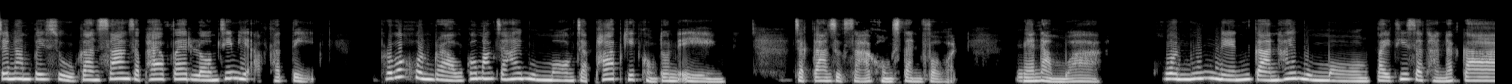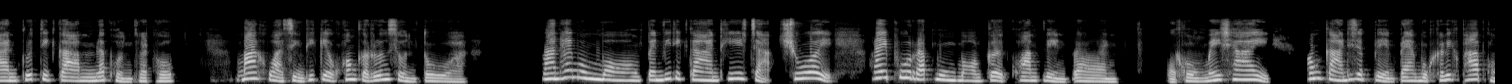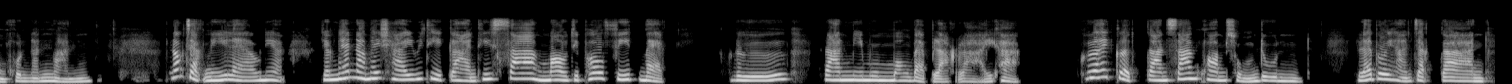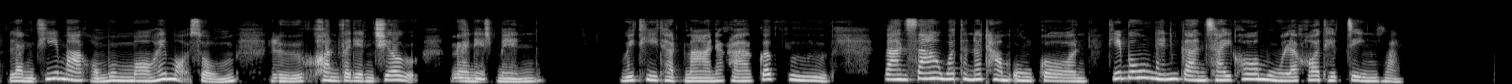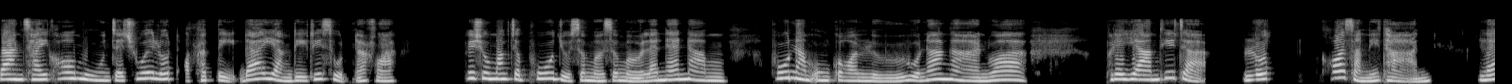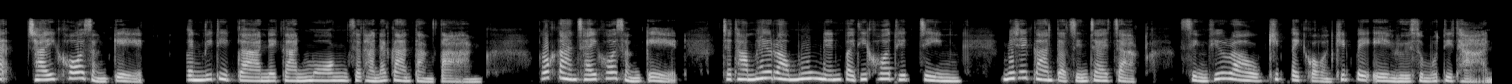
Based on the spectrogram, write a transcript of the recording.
จะนำไปสู่การสร้างสภาพแวดล้อมที่มีอคติ เพราะว่าคนเราก็มักจะให้มุมมองจากภาพคิดของตนเอง จากการศึกษาของสแตนฟอร์ดแนะนำว่า ควรมุ่งเน้นการให้มุมมองไปที่สถานการณ์ พฤติกรรมและผลกระทบ มากกว่าสิ่งที่เกี่ยวข้องกับเรื่องส่วนตัว การให้มุมมองเป็นวิธีการที่จะช่วยให้ผู้รับมุมมองเกิดความเปลี่ยนแปลง แต่คงไม่ใช่ ต้องการที่จะเปลี่ยนแปลงบุคลิกภาพของคนนั้นๆ นอกจากนี้แล้วเนี่ยยังแนะนำให้ใช้วิธีการที่สร้าง multiple feedback หรือการมีมุมมองแบบหลากหลายค่ะ เพื่อให้เกิดการสร้างความสมดุล และบริหารจัดการแหล่งที่มาของมุมมองให้เหมาะสม หรือ confidential management วิธีถัดมานะคะก็คือการสร้างวัฒนธรรมองค์กรที่มุ่งเน้นการใช้ข้อมูลและข้อเท็จจริงค่ะ การใช้ข้อมูลจะช่วยลดอคติได้อย่างดีที่สุดนะคะพี่ชูมักจะพูดอยู่เสมอๆและแนะนำผู้นำองค์กรหรือหัวหน้างานว่า พยายามที่จะลดข้อสันนิษฐาน และใช้ข้อสังเกต เป็นวิธีการในการมองสถานการณ์ต่างๆ เพราะการใช้ข้อสังเกต จะทำให้เรามุ่งเน้นไปที่ข้อเท็จจริง ไม่ใช่การตัดสินใจจากสิ่งที่เราคิดไปก่อนคิดไปเองหรือสมมติฐาน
